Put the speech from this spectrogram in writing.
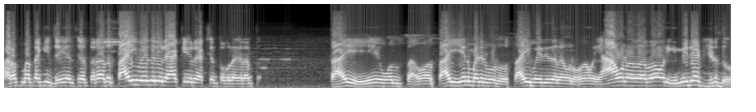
ಭಾರತ್ ಮಾತಾಕಿ ಜೈ ಅಂತ ಹೇಳ್ತಾರೆ ಅದ್ರ ತಾಯಿಗೆ ಬೈದ್ರೆ ಇವ್ರು ಯಾಕೆ ಇವ್ರು ಆ್ಯಕ್ಷನ್ ತೊಗೊಳಗ್ಯಾರ ಅಂತ. ತಾಯಿ ಒಂದು ತಾಯಿ ಏನು ಮಾಡಿರ್ಬೋದು? ತಾಯಿ ಬೈದಿದ್ದಾನೆ ಅವನು. ಅವನು ಯಾವನದನೋ ಅವ್ನಿಗೆ ಇಮಿಡಿಯೇಟ್ ಹಿಡಿದು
